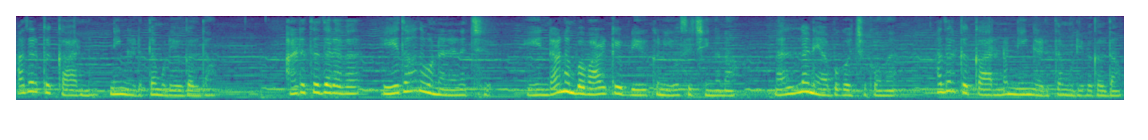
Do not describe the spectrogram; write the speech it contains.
அதற்கு காரணம் நீங்க எடுத்த முடிவுகள் தான். அடுத்த தடவை ஏதாவது ஒன்று நினைச்சு ஏண்டா நம்ம வாழ்க்கை இப்படி இருக்குன்னு யோசிச்சீங்கன்னா நல்லா ஞாபகம் வச்சுக்கோங்க. அதற்கு காரணம் நீங்க எடுத்த முடிவுகள் தான்.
